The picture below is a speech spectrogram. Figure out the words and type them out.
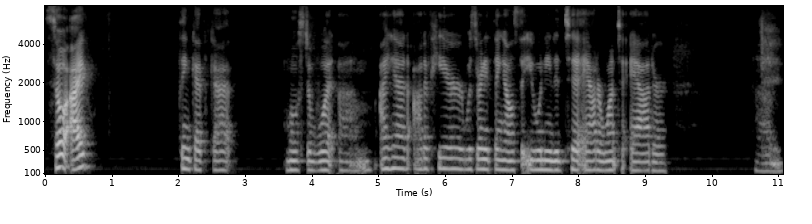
so I think I've got most of what um, I had out of here. Was there anything else that you needed to add or want to add or? Um,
